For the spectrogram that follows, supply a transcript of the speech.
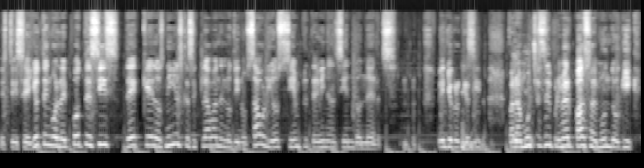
Este dice: Yo tengo la hipótesis de que los niños que se clavan en los dinosaurios siempre terminan siendo nerds. Yo creo que sí. Para muchos es el primer paso al mundo geek.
